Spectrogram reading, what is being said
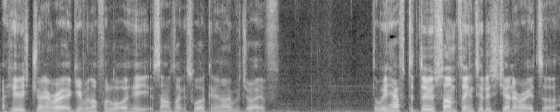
A huge generator giving off a lot of heat. It sounds like it's working in overdrive. Do we have to do something to this generator?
